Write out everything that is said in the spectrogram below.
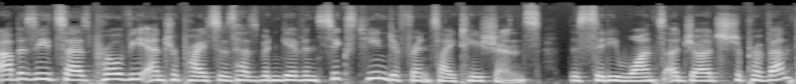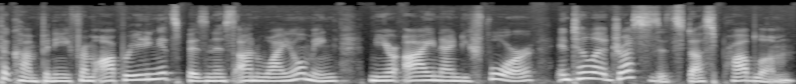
Abazeed says Pro V Enterprises has been given 16 different citations. The city wants a judge to prevent the company from operating its business on Wyoming near I 94 until it addresses its dust problem.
